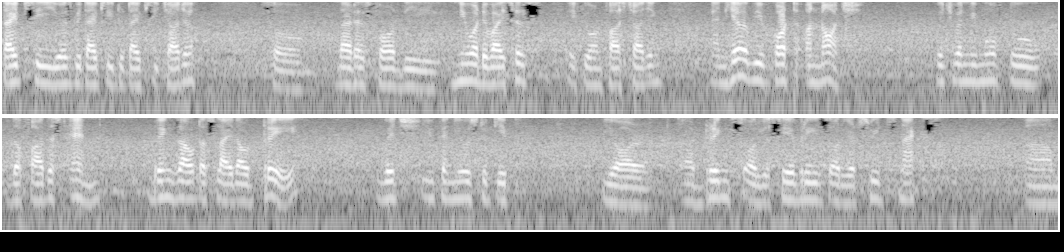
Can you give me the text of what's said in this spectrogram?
type C USB type C to type C charger. So that is for the newer devices if you want fast charging and here we've got a notch which when we move to the farthest end brings out a slide out tray which you can use to keep your uh, drinks or your savories or your sweet snacks um,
